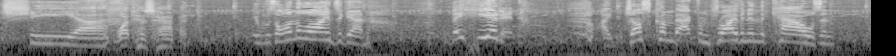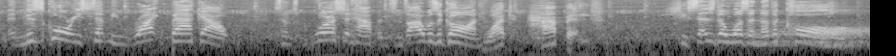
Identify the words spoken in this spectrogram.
she, uh. What has happened? It was on the lines again. They hid it. I just come back from driving in the cows, and, and Miss Corey sent me right back out. Since worse had happened since I was a gone. What happened? She says there was another call.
